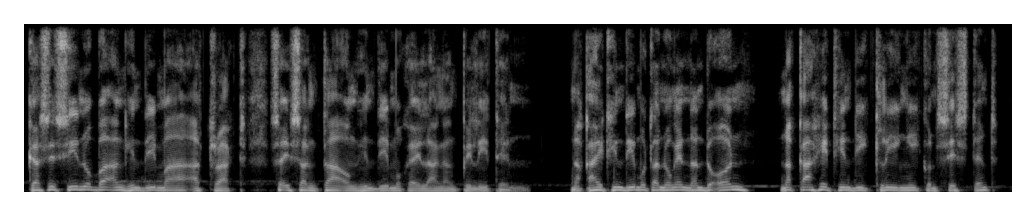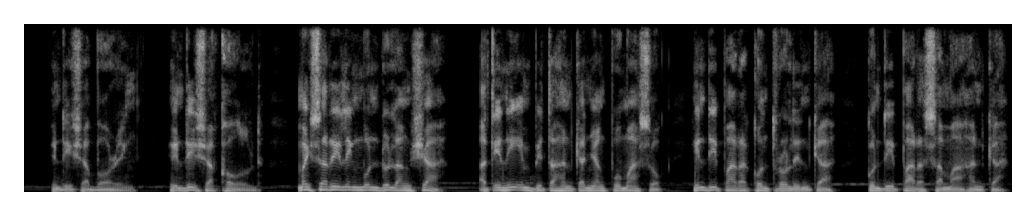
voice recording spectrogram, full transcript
Kasi sino ba ang hindi maa-attract sa isang taong hindi mo kailangang pilitin? Na kahit hindi mo tanungin nandoon, na kahit hindi clingy, consistent, hindi siya boring, hindi siya cold. May sariling mundo lang siya at iniimbitahan kanyang pumasok hindi para kontrolin ka, kundi para samahan ka.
